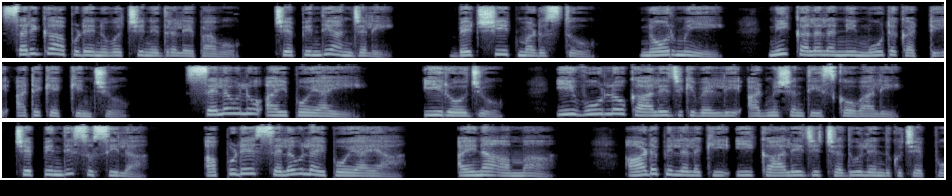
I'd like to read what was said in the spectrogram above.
సరిగ్గా అప్పుడే నువ్వొచ్చి నిద్రలేపావు చెప్పింది అంజలి. బెడ్షీట్ మడుస్తూ నోర్మియి నీ కలలన్నీ మూటకట్టి అటకెక్కించు. సెలవులు అయిపోయాయి. ఈరోజు ఈ ఊర్లో కాలేజీకి వెళ్ళి అడ్మిషన్ తీసుకోవాలి చెప్పింది సుశీల. అప్పుడే సెలవులైపోయాయా? అయినా అమ్మా ఆడపిల్లలకి ఈ కాలేజీ చదువులెందుకు చెప్పు?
